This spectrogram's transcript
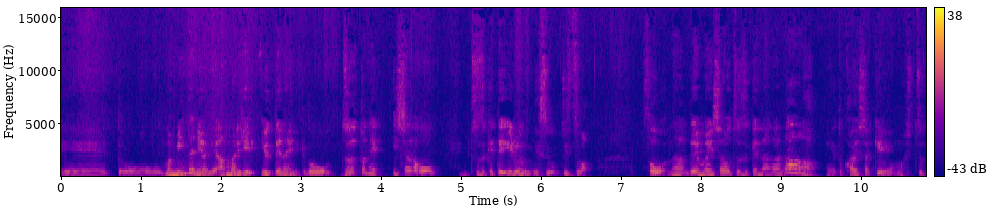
えっ、と、まあみんなにはね、あんまり言ってないんだけど、ずっとね、医者を続けているんですよ、実は。そう。なので、まあ医者を続けながら、えっ、と、会社経営もしつ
